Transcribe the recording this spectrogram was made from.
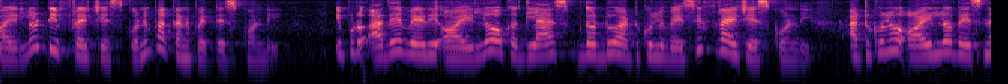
ఆయిల్లో డీప్ ఫ్రై చేసుకొని పక్కన పెట్టేసుకోండి. ఇప్పుడు అదే వేడి ఆయిల్లో ఒక గ్లాస్ దొడ్డు అటుకులు వేసి ఫ్రై చేసుకోండి. అటుకులు ఆయిల్లో వేసిన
